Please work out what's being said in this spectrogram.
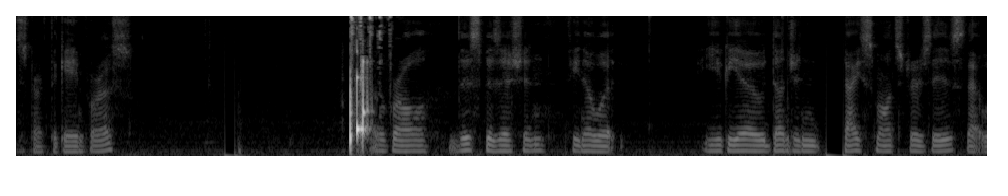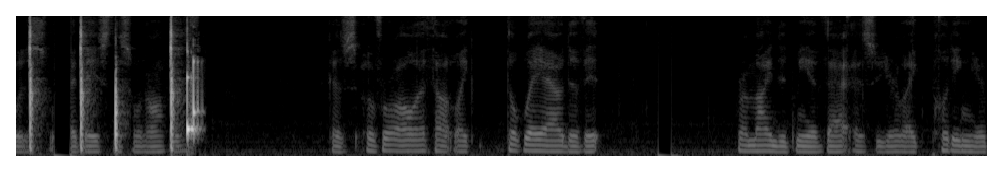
Start the game for us overall, this position, if you know what Yu-Gi-Oh! Dungeon Dice Monsters is, that was what I based this one off of. Because overall, I thought, like, the layout of it reminded me of that as you're, like, putting your,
